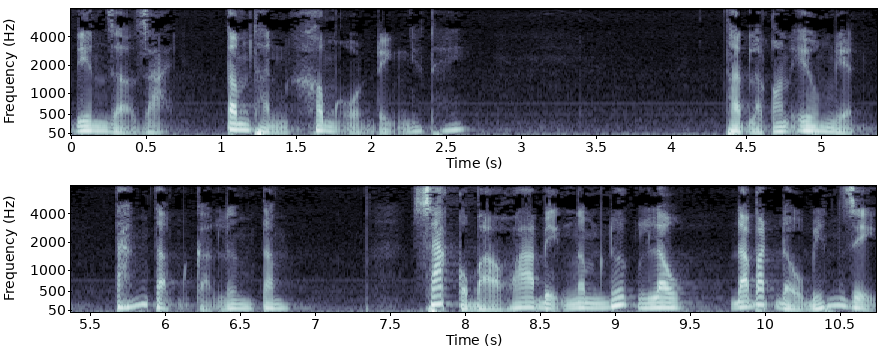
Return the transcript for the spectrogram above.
điên dở dại. Tâm thần không ổn định như thế. Thật là con yêu nghiệt, táng tậm cả lương tâm. Xác của bà hoa bị ngâm nước lâu, đã bắt đầu biến dị.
